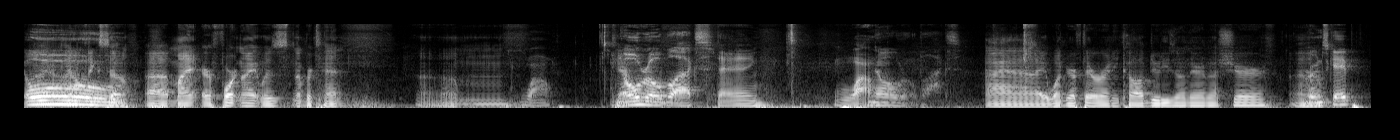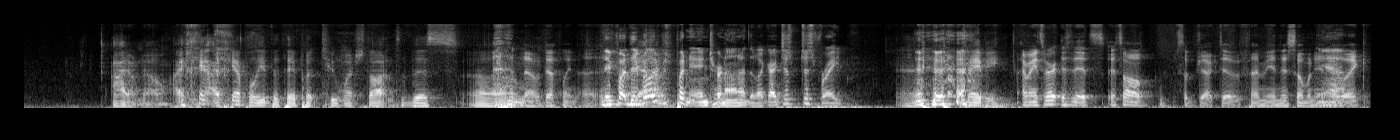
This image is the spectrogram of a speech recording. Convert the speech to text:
I, I don't think so. Oh. Uh, my or Fortnite was number ten. Um, Wow. No Roblox. Dang. Wow. No Roblox. I wonder if there were any Call of Duties on there. I'm not sure. Um, RuneScape. I don't know. I can't. I can't believe that they put too much thought into this. Um, no, definitely not. They put they yeah. probably just put an intern on it. They're like, I just just write. eh, maybe. I mean, it's very, it's, it's it's all subjective. I mean, there's so many Yeah. other, like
